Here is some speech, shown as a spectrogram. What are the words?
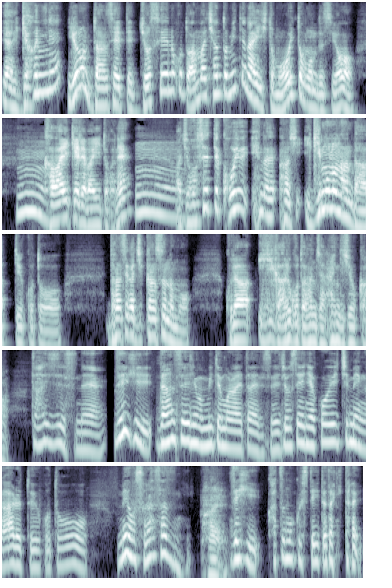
いや逆にね世の男性って女性のことあんまりちゃんと見てない人も多いと思うんですよ。うん可愛ければいいとかね。うんあ女性ってこういう変な話生き物なんだっていうことを男性が実感するのもこれは意義があることなんじゃないんでしょうか。大事ですね。ぜひ男性にも見てもらいたいですね。女性にはこういう一面があるということを目をそらさずに、はい。ぜひ活目していただきたい。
